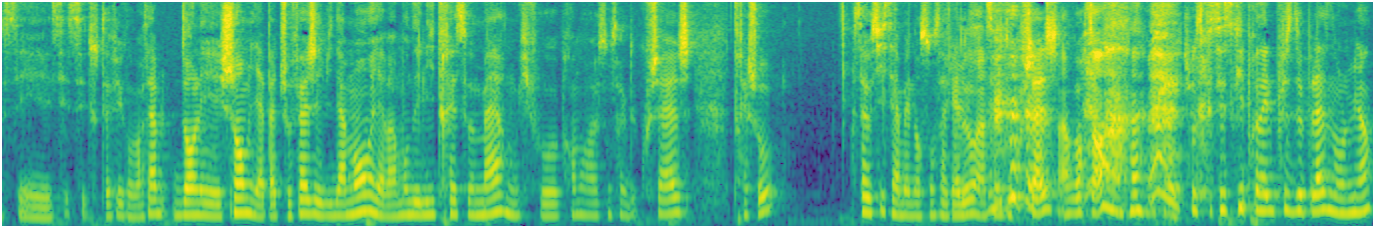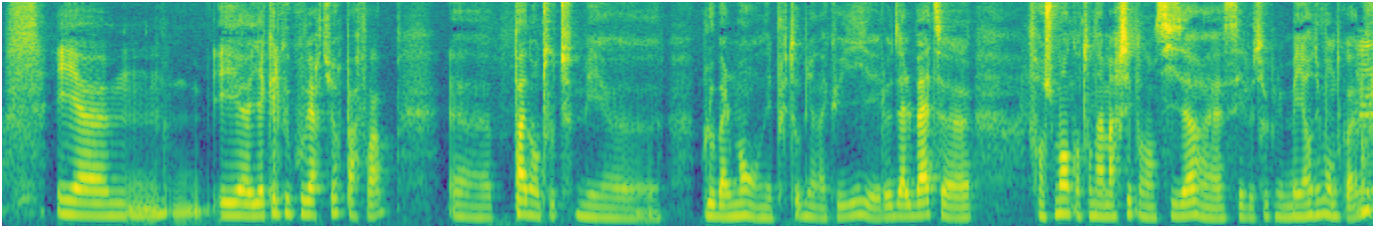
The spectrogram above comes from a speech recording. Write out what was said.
C'est tout à fait confortable. Dans les chambres, il n'y a pas de chauffage évidemment. Il y a vraiment des lits très sommaires, donc il faut prendre son sac de couchage très chaud. Ça aussi, ça met dans son sac à dos, un sac de couchage, important. je pense que c'est ce qui prenait le plus de place dans le mien. Et euh, et euh, il y a quelques couvertures parfois, euh, pas dans toutes, mais globalement, on est plutôt bien accueillis. Et le dalbat, franchement, quand on a marché pendant 6 heures, c'est le truc le meilleur du monde, quoi. Donc,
